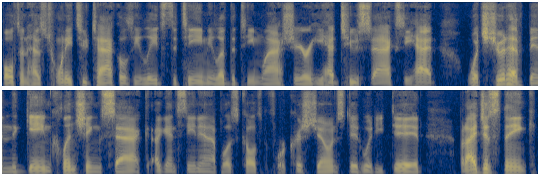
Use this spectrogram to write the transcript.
Bolton has 22 tackles. He leads the team. He led the team last year. He had two sacks. He had what should have been the game clinching sack against the Indianapolis Colts before Chris Jones did what he did. But I just think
